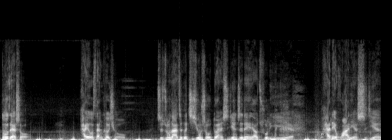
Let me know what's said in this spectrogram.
都在手，还有三颗球。蜘蛛拿这个击球手，短时间之内要处理，还得花一点时间，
